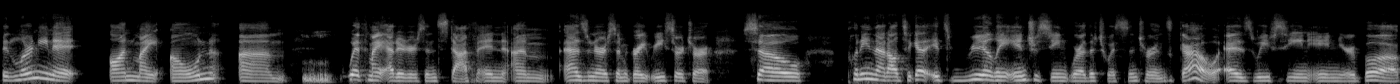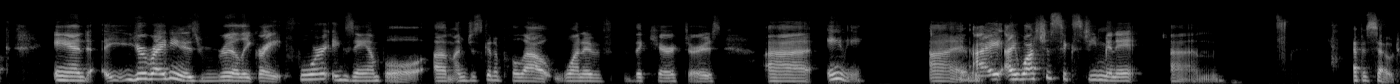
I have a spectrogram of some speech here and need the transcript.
been learning it on my own um, mm-hmm. with my editors and stuff. And um, as a nurse, I'm a great researcher. So putting that all together, it's really interesting where the twists and turns go, as we've seen in your book. And your writing is really great. For example, um, I'm just going to pull out one of the characters, uh, Amy. Uh, I, I watched a 60 minute um, episode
